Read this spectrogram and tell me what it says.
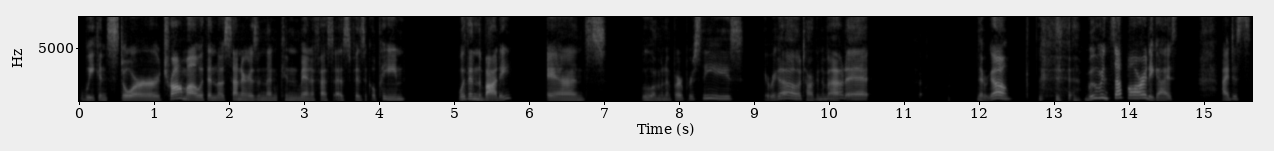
we can store trauma within those centers and then can manifest as physical pain within the body. And, ooh, I'm going to burp or sneeze. Here we go, talking about it. There we go. Moving stuff already, guys. I just,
